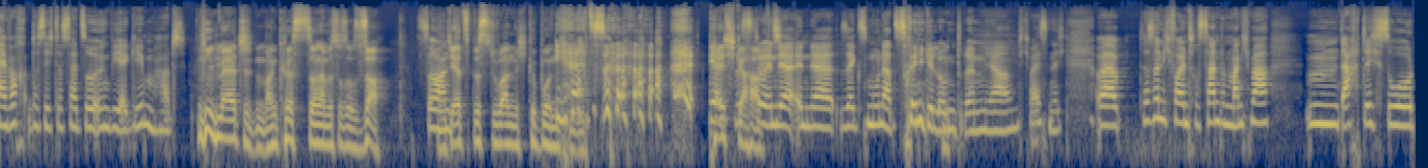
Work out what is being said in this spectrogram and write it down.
einfach, dass sich das halt so irgendwie ergeben hat. Imagine, man küsst so und dann bist du so, so. So, Und und, jetzt bist du an mich gebunden. jetzt, Pech jetzt bist gehabt. du in der, in der Sechs-Monats-Regelung drin, ja. Ich weiß nicht. Aber das finde ich voll interessant und manchmal mh, dachte ich so,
